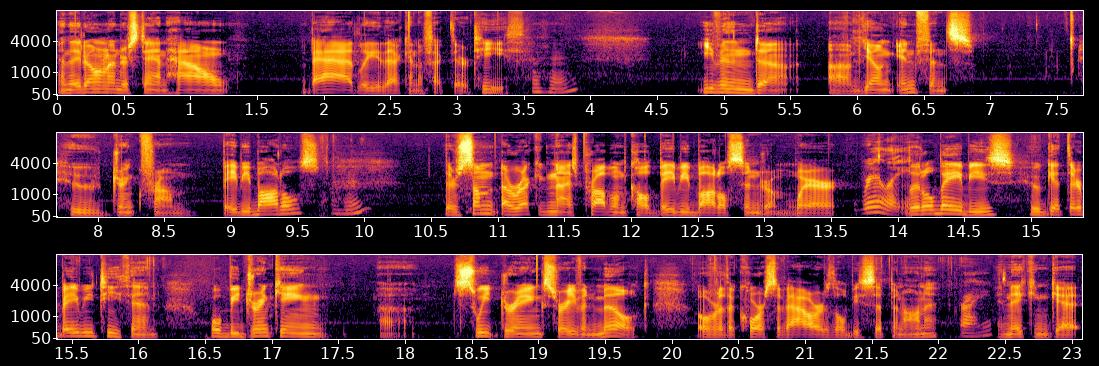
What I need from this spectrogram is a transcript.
And they don't understand how badly that can affect their teeth. Mm-hmm. Even uh, um, young infants who drink from baby bottles, Mm-hmm. There's some a recognized problem called baby bottle syndrome, where Really? little babies who get their baby teeth in will be drinking uh, sweet drinks or even milk over the course of hours. They'll be sipping on it, Right. and they can get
